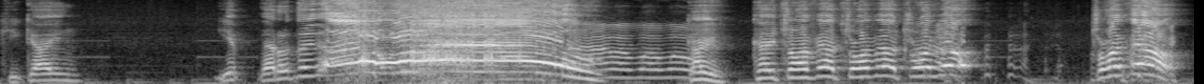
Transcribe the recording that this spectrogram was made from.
Keep going. Yep, that'll do. Oh! Whoa, whoa, whoa. Go, go, drive out, drive out, drive out! drive out!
